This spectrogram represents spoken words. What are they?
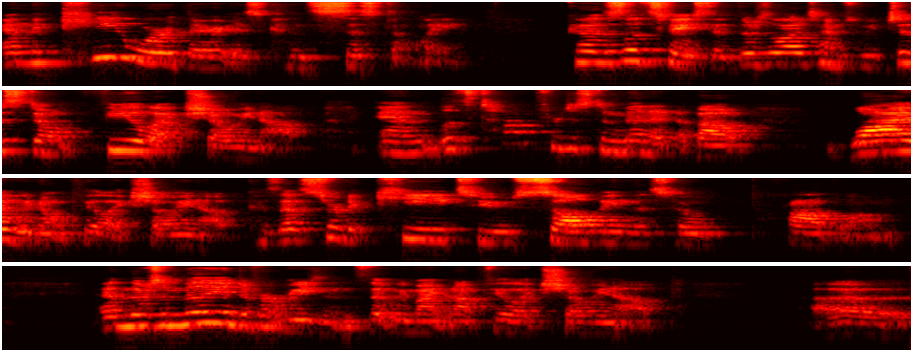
And the key word there is consistently. Because let's face it, there's a lot of times we just don't feel like showing up. And let's talk for just a minute about why we don't feel like showing up, because that's sort of key to solving this whole problem. And there's a million different reasons that we might not feel like showing up. Uh,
